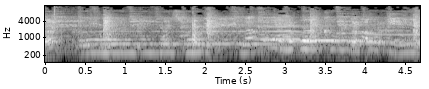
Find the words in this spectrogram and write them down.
that? That's.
